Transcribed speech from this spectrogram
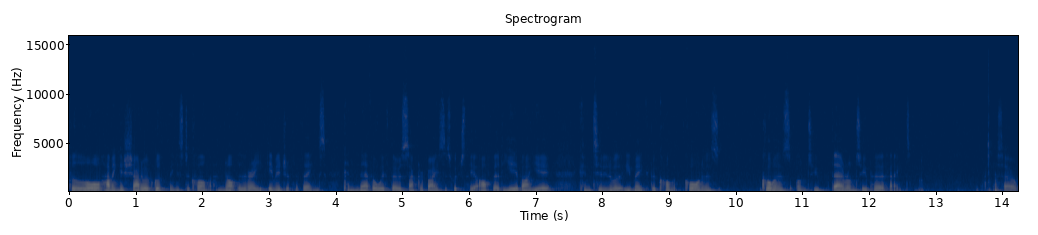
For the law, having a shadow of good things to come, and not the very image of the things, can never, with those sacrifices which they offered year by year, continually make the com- corners comers unto thereunto perfect. So,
